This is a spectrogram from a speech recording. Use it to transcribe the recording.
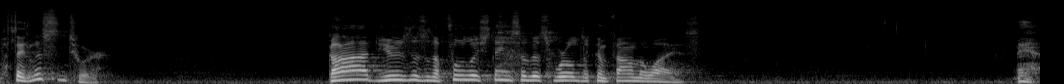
But they listened to her. God uses the foolish things of this world to confound the wise. Man.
